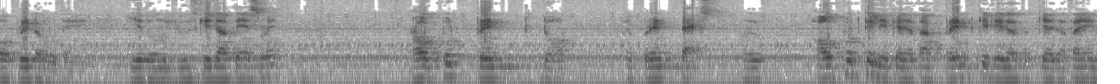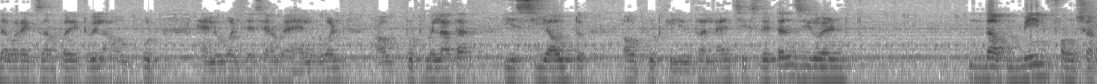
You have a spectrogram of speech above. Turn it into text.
ऑपरेटर होते हैं। ये दोनों यूज़ किए जाते हैं इसमें। Output print dot, print text. Output के लिए किया जाता है, प्रिंट के लिए किया जाता है। In our example it will output hello world, जैसे हमें हेलो वर्ल्ड आउटपुट मिला था। ये सी आउट आउटपुट के लिए होता है। Line six return zero and the main function.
